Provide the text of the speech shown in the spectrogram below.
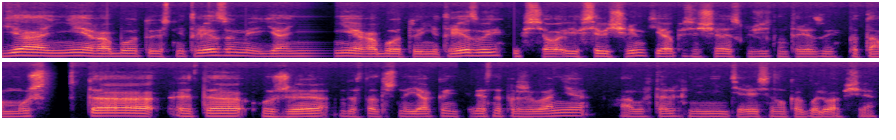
Я не работаю с нетрезвыми, я не работаю нетрезвый, и все. И все вечеринки я посещаю исключительно трезвый, потому что это уже достаточно яркое, интересное проживание, а во-вторых, мне не интересен алкоголь вообще.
